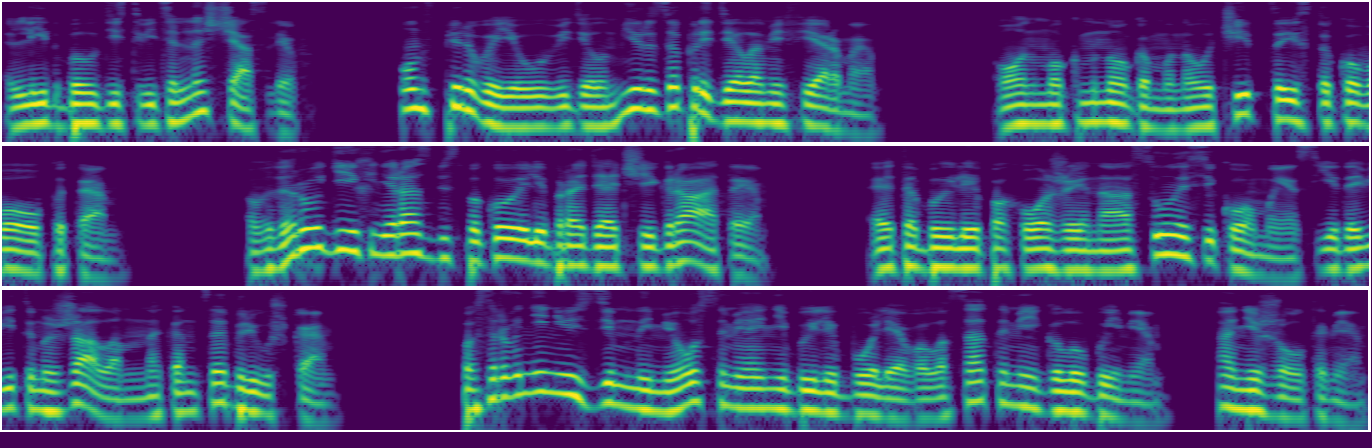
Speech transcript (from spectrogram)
Лид был действительно счастлив. Он впервые увидел мир за пределами фермы. Он мог многому научиться из такого опыта. В дороге их не раз беспокоили бродячие граты. Это были похожие на осу насекомые с ядовитым жалом на конце брюшка. По сравнению с земными осами они были более волосатыми и голубыми, а не желтыми.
